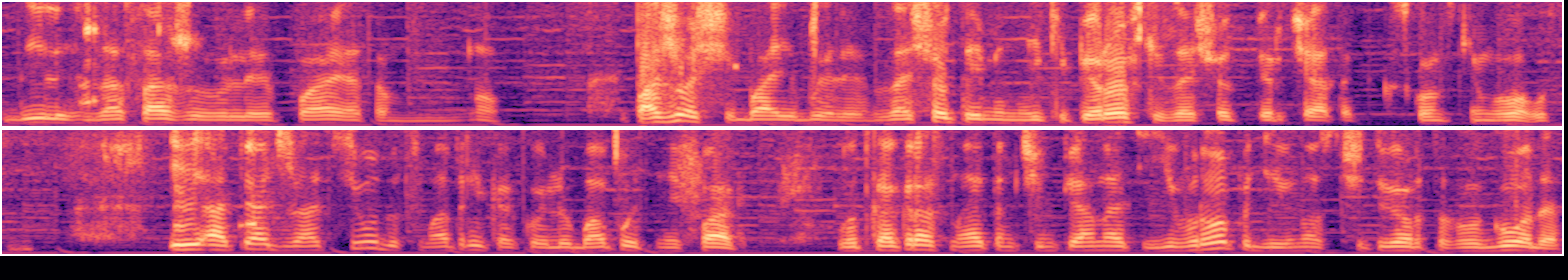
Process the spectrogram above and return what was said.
бились, засаживали по этому, ну, пожестче бои были за счет именно экипировки, за счет перчаток с конским волосом. И опять же отсюда, смотри, какой любопытный факт. Вот как раз на этом чемпионате Европы 94 -го года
